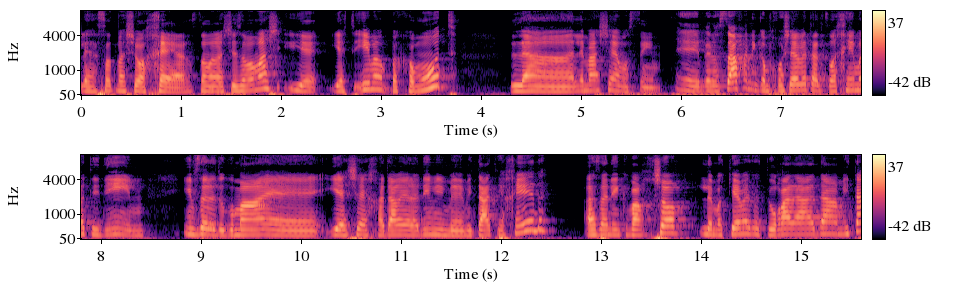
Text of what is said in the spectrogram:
לעשות משהו אחר. זאת אומרת שזה ממש י- יתאים בכמות ל- למה שהם עושים. Uh, בנוסף, אני גם חושבת על צרכים עתידיים. אם זה לדוגמה, יש חדר ילדים עם מיטת יחיד, אז אני כבר אחשוב למקם את התאורה ליד המיטה,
